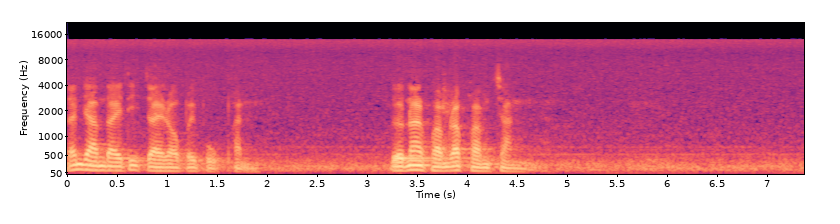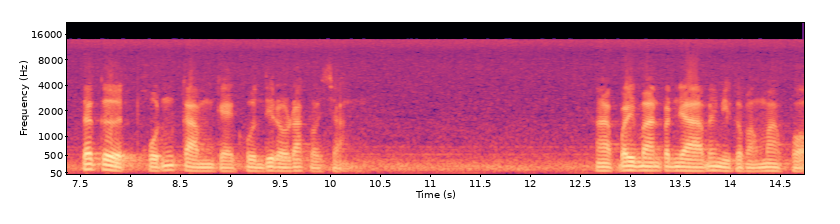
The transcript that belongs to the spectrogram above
สัญญามใดที่ใจเราไปผูกพันโดยหน้าความรักความชังถ้าเกิดผลกรรมแก่คนที่เรารักเราชัง หากปริมาณปัญญาไม่มีกำลังมากพอ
